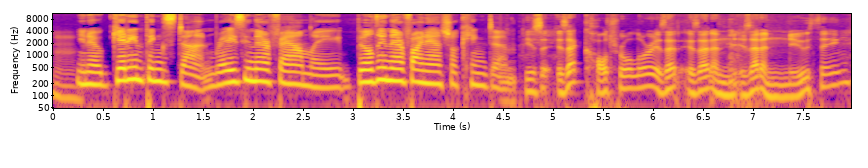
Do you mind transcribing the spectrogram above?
Hmm. You know, getting things done, raising their family, building their financial kingdom. Is is that cultural, Lori? Is that is that a is that a new thing?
